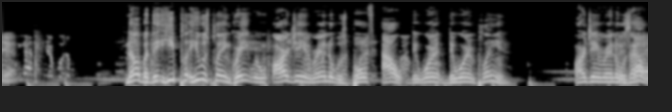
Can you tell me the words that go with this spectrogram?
Yeah. No, but they, he pla he was playing great when RJ and Randle was both out. They weren't they weren't playing. RJ and Randle was This out.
